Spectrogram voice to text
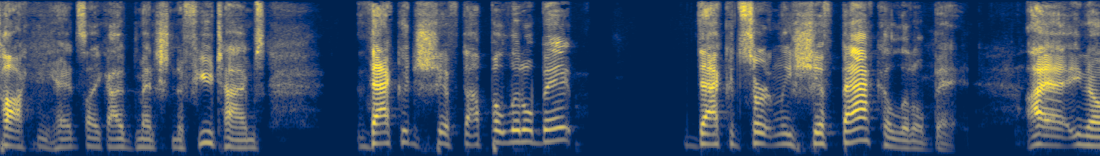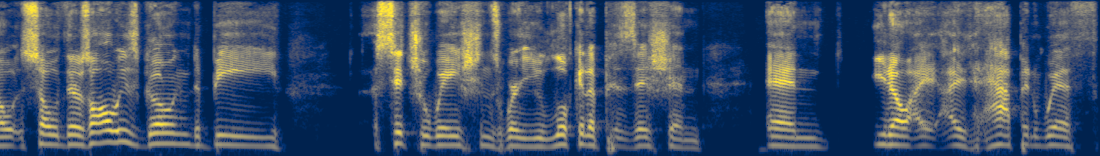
talking heads, like I've mentioned a few times, that could shift up a little bit that could certainly shift back a little bit. I, you know, so there's always going to be situations where you look at a position and, you know, I, I happened with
